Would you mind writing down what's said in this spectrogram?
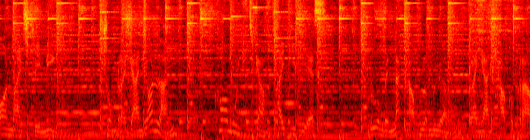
ออนไลน์สตรีมมิ่งชมรายการย้อนหลัง ข้อมูลกิจกรรมไทย PBS ร่วมเป็นนักข่าวพลเมือง รายงานข่าวกับเรา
